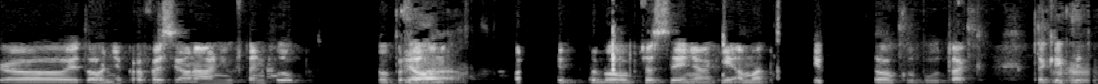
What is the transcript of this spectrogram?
uh, je to hodně profesionální už ten klub. No, Jo, to bylo občas i nějaký amatérský toho klubu, tak, tak jak Mhm. ty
